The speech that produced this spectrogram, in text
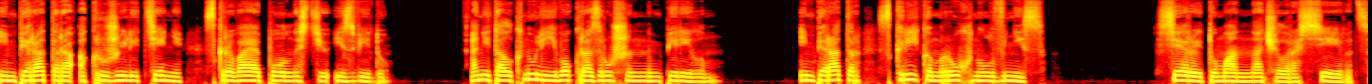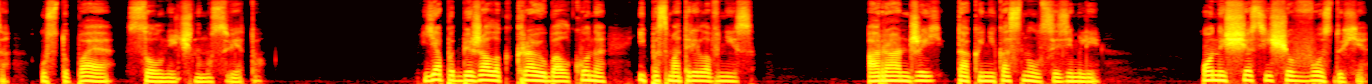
Императора окружили тени, скрывая полностью из виду. Они толкнули его к разрушенным перилам. Император с криком рухнул вниз. Серый туман начал рассеиваться, уступая солнечному свету. Я подбежала к краю балкона и посмотрела вниз. Оранжей так и не коснулся земли. Он исчез еще в воздухе,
